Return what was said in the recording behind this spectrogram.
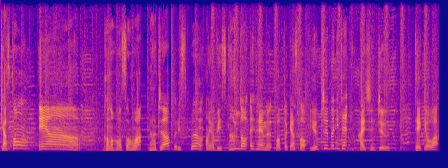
キャストンエア。ーこの放送はラジオアプリスプーンおよびスタンド FM ポッドキャスト YouTube にて配信中。提供は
